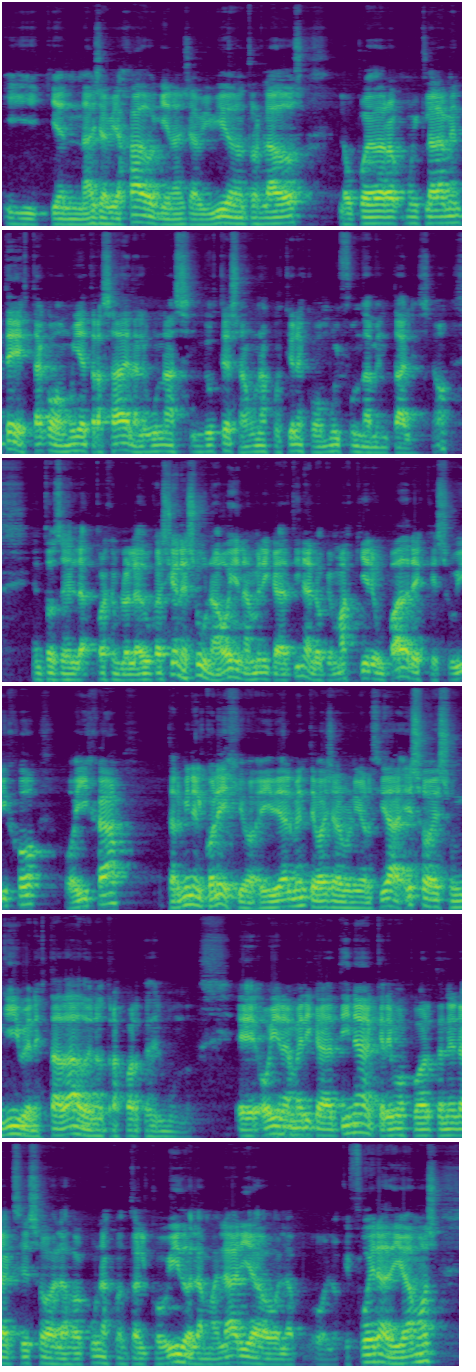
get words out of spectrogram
y quien haya viajado, quien haya vivido en otros lados, lo puede ver muy claramente, está como muy atrasada en algunas industrias, en algunas cuestiones como muy fundamentales, ¿no? Entonces, por ejemplo, la educación es una. Hoy en América Latina lo que más quiere un padre es que su hijo o hija termine el colegio e idealmente vaya a la universidad. Eso es un given, está dado en otras partes del mundo. Eh, hoy en América Latina queremos poder tener acceso a las vacunas contra el COVID o la malaria o, lo que fuera, digamos,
